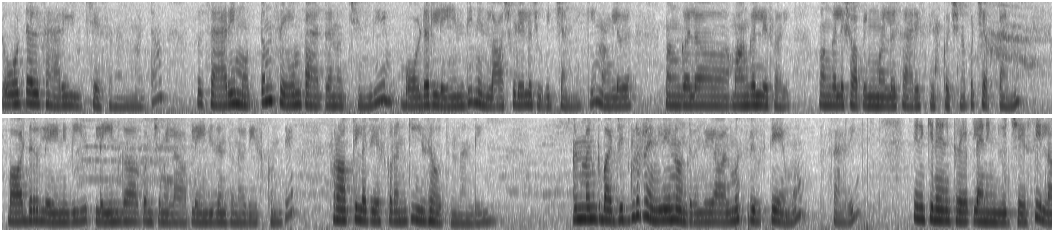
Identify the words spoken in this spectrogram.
టోటల్ శారీ యూజ్ చేశాను అనమాట సో శారీ మొత్తం సేమ్ ప్యాటర్న్ వచ్చింది. బార్డర్ లేనిది. నేను లాస్ట్ వీడియోలో చూపించాను మీకు. మంగళ మంగళ మాంగళ్య సారీ మంగళ షాపింగ్ మాల్లో శారీస్ తీసుకొచ్చినప్పుడు చెప్పాను. బార్డర్ లేనివి ప్లెయిన్గా కొంచెం ఇలా ప్లెయిన్ డిజైన్స్ ఉన్నవి తీసుకుంటే ఫ్రాక్ ఇలా చేసుకోవడానికి ఈజీ అవుతుందండి. అండ్ మనకి బడ్జెట్ కూడా ఫ్రెండ్లీనే ఉంటుంది. ఆల్మోస్ట్ త్రీ ఫిఫ్టీ ఏమో శారీ. దీనికి నేను క్రేప్ లైనింగ్ యూజ్ చేసి ఇలా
